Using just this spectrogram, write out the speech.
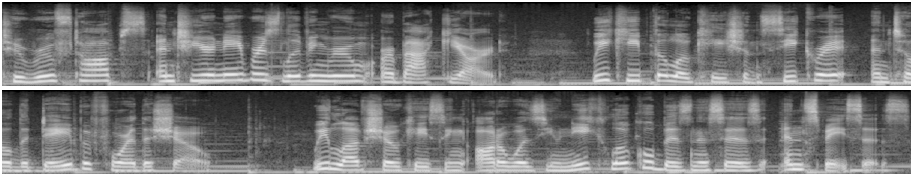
to rooftops and to your neighbor's living room or backyard. We keep the location secret until the day before the show. We love showcasing Ottawa's unique local businesses and spaces.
